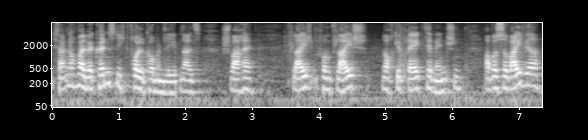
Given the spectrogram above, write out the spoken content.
Ich sage nochmal, wir können es nicht vollkommen leben als schwache, Fleisch, vom Fleisch noch geprägte Menschen. Aber soweit wir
